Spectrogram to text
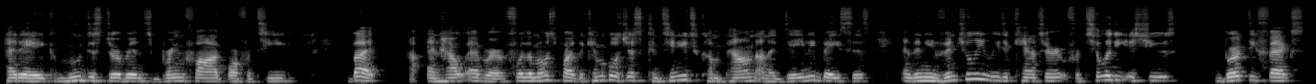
headache, mood disturbance, brain fog, or fatigue. But and however, for the most part, the chemicals just continue to compound on a daily basis and then eventually lead to cancer, fertility issues, birth defects,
